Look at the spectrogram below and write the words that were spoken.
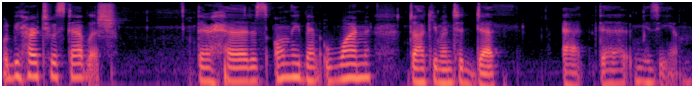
would be hard to establish. There has only been one documented death at the museum.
